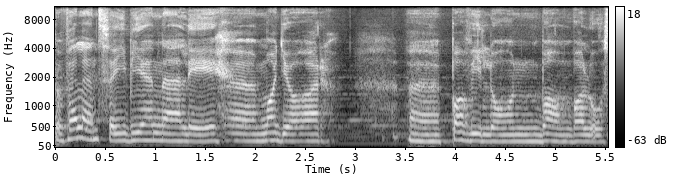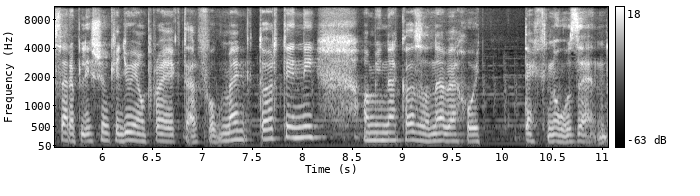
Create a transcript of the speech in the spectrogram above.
A Velencei Biennálé magyar pavilonban való szereplésünk egy olyan projekttel fog megtörténni, aminek az a neve, hogy Technozen.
